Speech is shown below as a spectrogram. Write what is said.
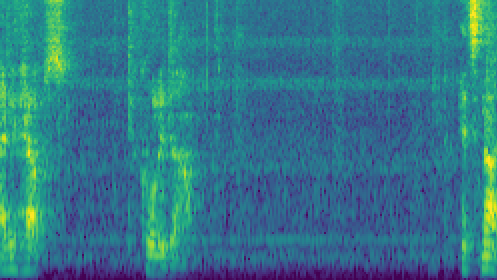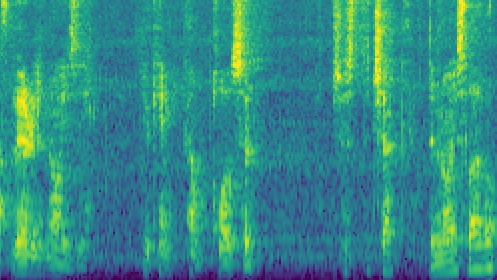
and it helps to cool it down. It's not very noisy. You can come closer just to check the noise level.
